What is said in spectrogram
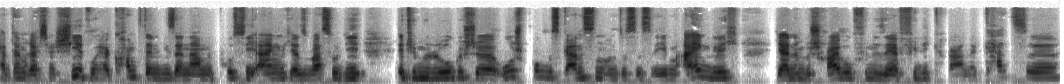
ich habe dann recherchiert, woher kommt denn dieser Name Pussy eigentlich? Also was so die etymologische Ursprung des Ganzen und das ist eben eigentlich ja eine Beschreibung für eine sehr filigrane Katze,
